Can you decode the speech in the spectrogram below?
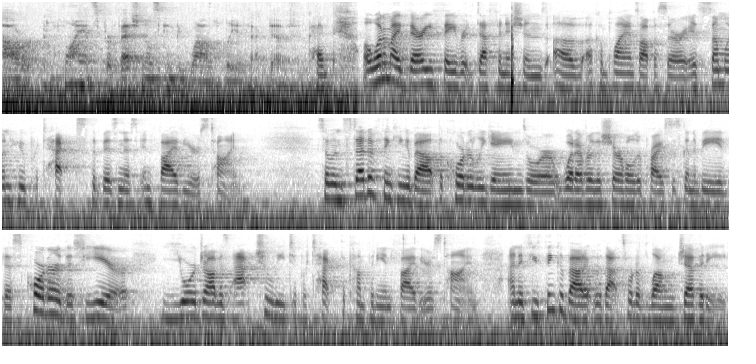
our compliance professionals can be wildly effective? Okay. Well, one of my very favorite definitions of a compliance officer is someone who protects the business in five years' time. So instead of thinking about the quarterly gains or whatever the shareholder price is going to be this quarter, this year, your job is actually to protect the company in five years' time. And if you think about it with that sort of longevity,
